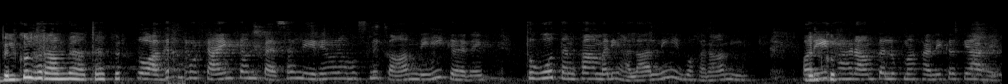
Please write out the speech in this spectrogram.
بالکل حرام میں آتا ہے پھر۔ تو اگر وہ ٹائم کا ہم پیسہ لے رہے ہیں اور ہم اس میں کام نہیں کر رہے تو وہ تنخواہ ہماری حلال نہیں ہے وہ حرام ہی اور ایک حرام کا لکما کھانے کا کیا ہے؟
